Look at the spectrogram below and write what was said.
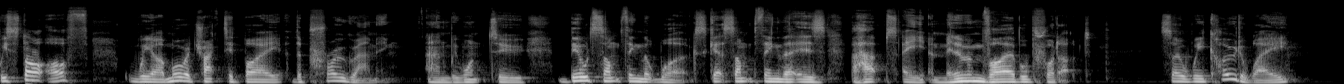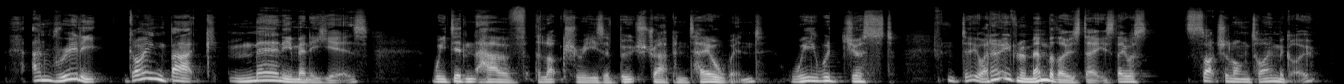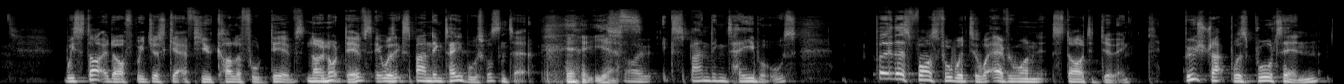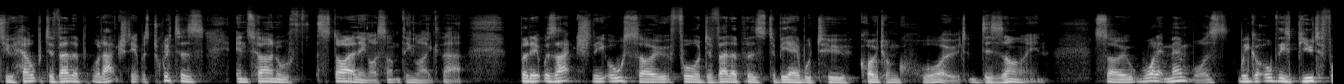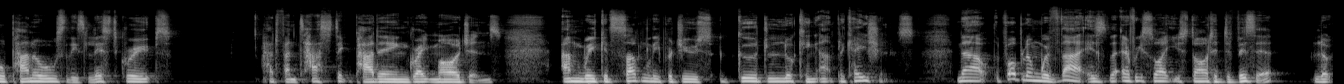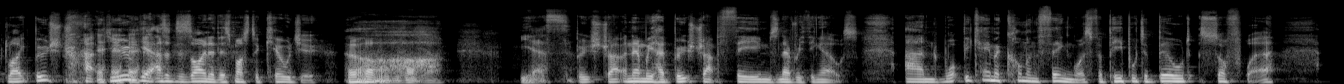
We start off, we are more attracted by the programming and we want to build something that works, get something that is perhaps a minimum viable product. So we code away, and really, going back many, many years, we didn't have the luxuries of Bootstrap and Tailwind. We would just do. I don't even remember those days. They were such a long time ago. We started off, we just get a few colorful divs. No, not divs. It was expanding tables, wasn't it? yes. So expanding tables. But let's fast forward to what everyone started doing. Bootstrap was brought in to help develop, well, actually, it was Twitter's internal styling or something like that. But it was actually also for developers to be able to quote unquote design. So, what it meant was we got all these beautiful panels, these list groups, had fantastic padding, great margins, and we could suddenly produce good looking applications. Now, the problem with that is that every site you started to visit looked like Bootstrap. You, yeah, as a designer, this must have killed you. Oh, yes. Bootstrap. And then we had Bootstrap themes and everything else. And what became a common thing was for people to build software,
